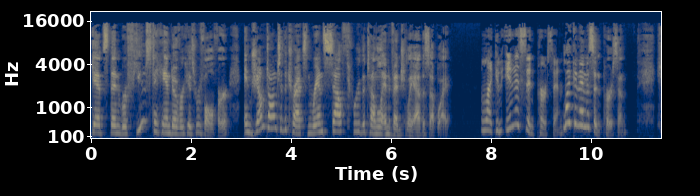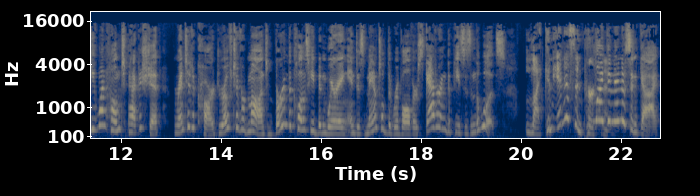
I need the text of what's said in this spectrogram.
Goetz then refused to hand over his revolver and jumped onto the tracks and ran south through the tunnel and eventually out of the subway. Like an innocent person. Like an innocent person. He went home to pack his shit, rented a car, drove to Vermont, burned the clothes he'd been wearing, and dismantled the revolver, scattering the pieces in the woods. Like an innocent person. Like an innocent guy.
